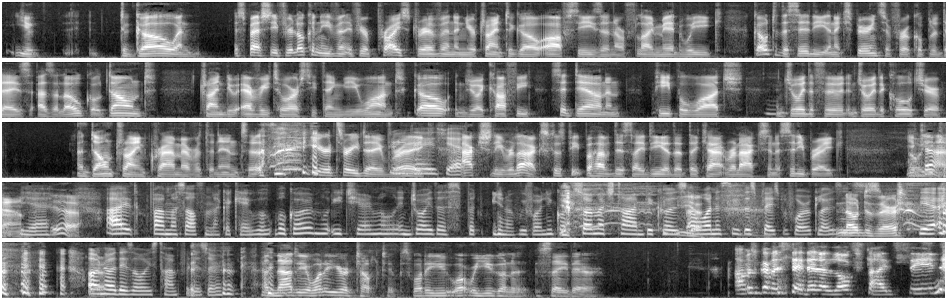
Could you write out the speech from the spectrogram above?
you to go and especially if you're looking even if you're price driven and you're trying to go off season or fly midweek, go to the city and experience it for a couple of days as a local. Don't try and do every touristy thing that you want. Go enjoy coffee, sit down and people watch, enjoy the food, enjoy the culture. And don't try and cram everything into your three day Three break. days, yeah. Actually relax because people have this idea that they can't relax in a city break. You Oh, you can. can. Yeah. Yeah. I find myself, I'm like, okay, we'll, we'll go and we'll eat here and we'll enjoy this. But, you know, we've only got so much time because Yeah. I want to see this place before it closes. No dessert. Yeah. oh, Yeah. no, there's always time for dessert. and Nadya, what are your top tips? What are you? What were you going to say there? I was gonna say that I love sightseeing.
